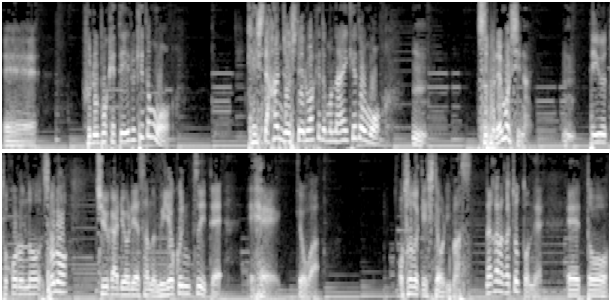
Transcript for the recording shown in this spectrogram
えー、古ぼけているけども、決して繁盛しているわけでもないけども、うん、潰れもしない、うん、っていうところの、その中華料理屋さんの魅力について、えー、今日はお届けしております。なかなかちょっとね、えっ、ー、と、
